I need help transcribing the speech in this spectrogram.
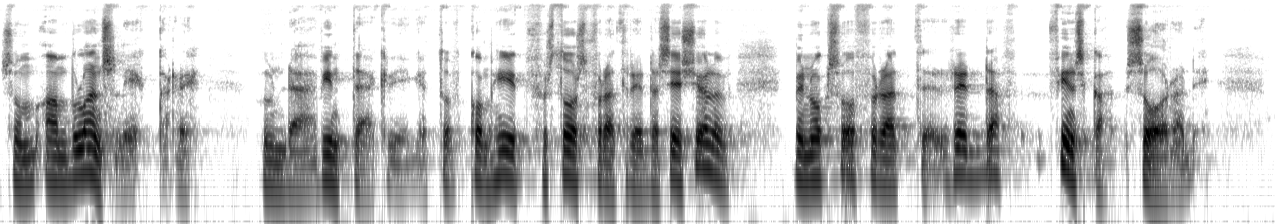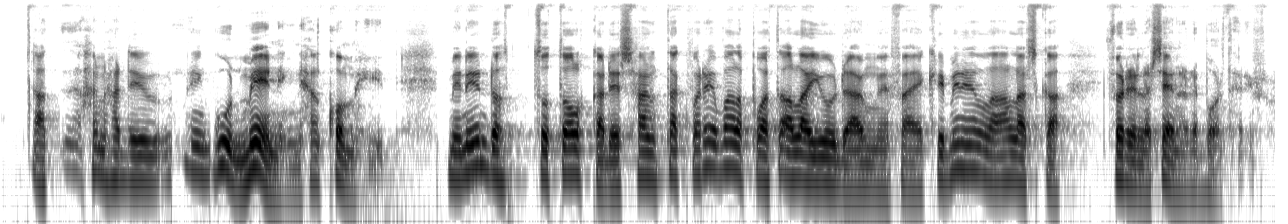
som ambulansläkare under vinterkriget och kom hit förstås för att rädda sig själv men också för att rädda finska sårade. Att han hade ju en god mening när han kom hit. Men ändå så tolkades han tack vare Valpo att alla judar ungefär är kriminella, alla ska förr eller senare bort härifrån.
